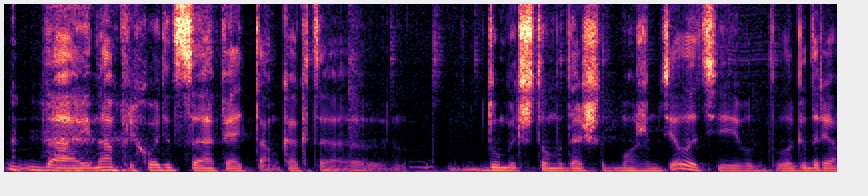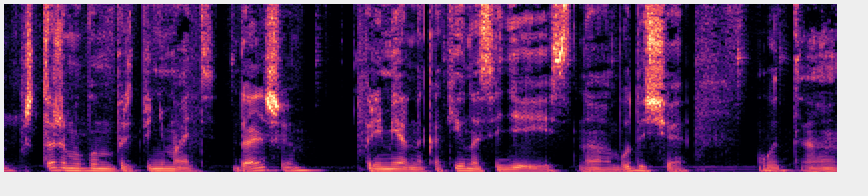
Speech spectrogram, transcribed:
Да, и нам приходится опять там как-то думать, что мы дальше можем делать, и вот благодаря... Что же мы будем предпринимать дальше? Примерно какие у нас идеи есть на будущее? Вот, э,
